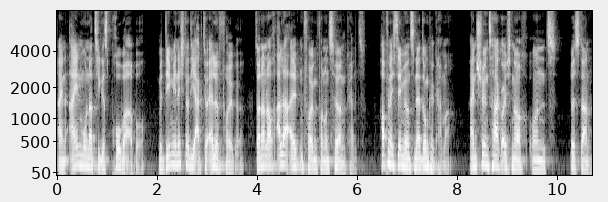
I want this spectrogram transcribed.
ein einmonatiges Probeabo, mit dem ihr nicht nur die aktuelle Folge, sondern auch alle alten Folgen von uns hören könnt. Hoffentlich sehen wir uns in der Dunkelkammer. Einen schönen Tag euch noch und bis dann.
